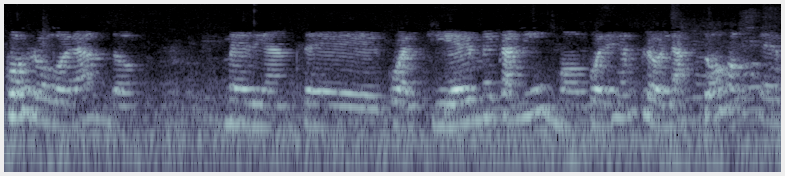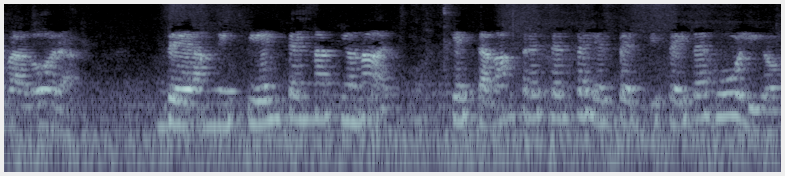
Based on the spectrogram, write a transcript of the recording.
corroborando mediante cualquier mecanismo, por ejemplo, las dos observadoras de Amnistía Internacional que estaban presentes el 26 de julio,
